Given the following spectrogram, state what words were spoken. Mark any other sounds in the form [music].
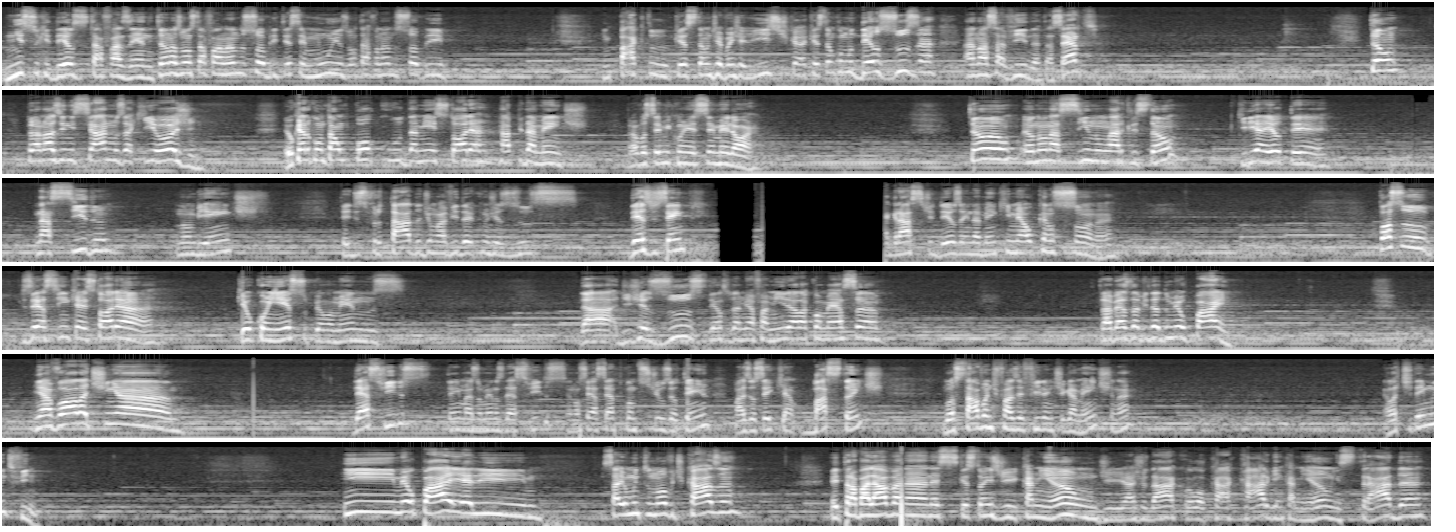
nisso que Deus está fazendo. Então nós vamos estar falando sobre testemunhos, vamos estar falando sobre impacto, questão de evangelística, questão como Deus usa a nossa vida, tá certo? Então, para nós iniciarmos aqui hoje, eu quero contar um pouco da minha história rapidamente, para você me conhecer melhor. Então, eu não nasci num lar cristão, queria eu ter nascido no ambiente, ter desfrutado de uma vida com Jesus desde sempre. A graça de Deus ainda bem que me alcançou, né? Posso dizer assim que a história que eu conheço, pelo menos, da, de Jesus dentro da minha família, ela começa através da vida do meu pai. Minha avó ela tinha dez filhos, tem mais ou menos dez filhos. Eu não sei a certo quantos tios eu tenho, mas eu sei que é bastante gostavam de fazer filho antigamente, né? Ela te tem muito filho. E meu pai, ele saiu muito novo de casa. Ele trabalhava na, nessas questões de caminhão, de ajudar a colocar carga em caminhão, em estrada.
